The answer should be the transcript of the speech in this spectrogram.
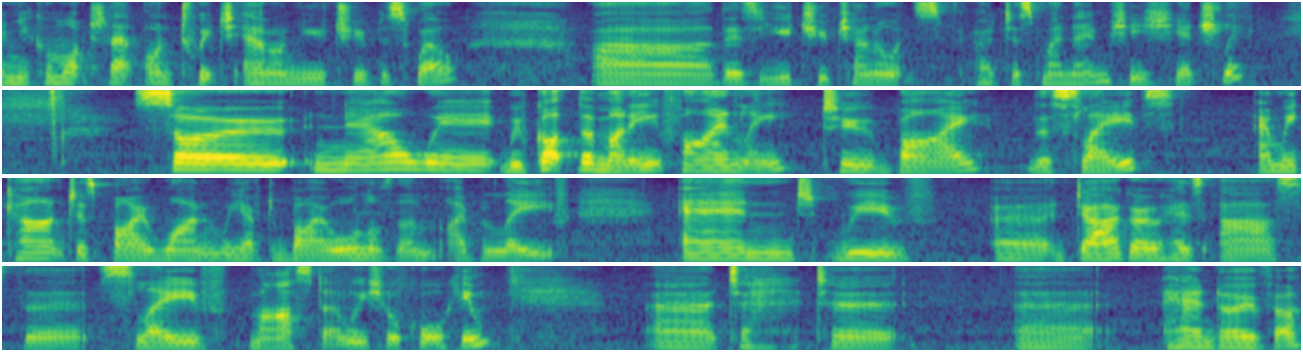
and you can watch that on Twitch and on YouTube as well. Uh, there's a YouTube channel. It's uh, just my name, Gigi Edgley. So now we're we've got the money finally to buy the slaves, and we can't just buy one. We have to buy all of them, I believe. And we've uh, Dargo has asked the slave master, we shall call him, uh, to to uh, hand over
